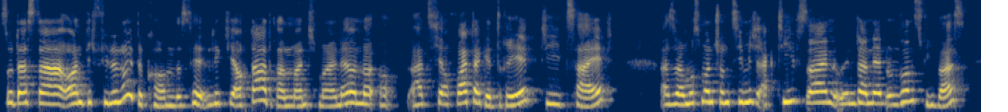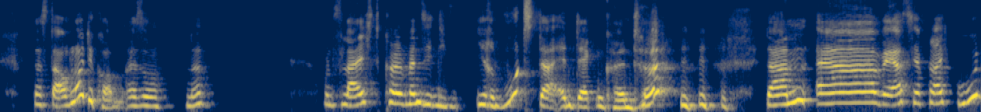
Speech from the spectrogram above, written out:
sodass da ordentlich viele Leute kommen. Das liegt ja auch da dran manchmal, ne? Und hat sich auch weiter gedreht, die Zeit. Also da muss man schon ziemlich aktiv sein im Internet und sonst wie was, dass da auch Leute kommen. Also, ne? Und vielleicht können, wenn sie die, ihre Wut da entdecken könnte, dann äh, wäre es ja vielleicht gut,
